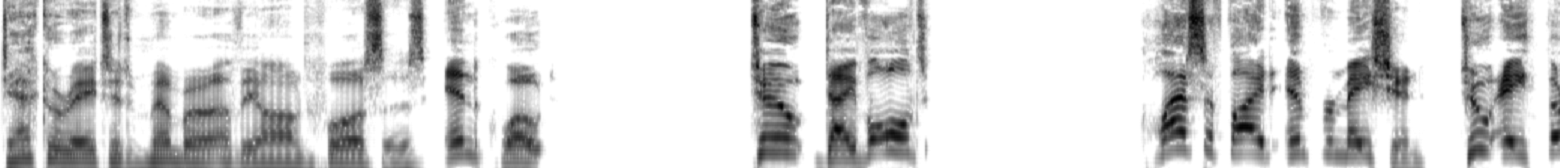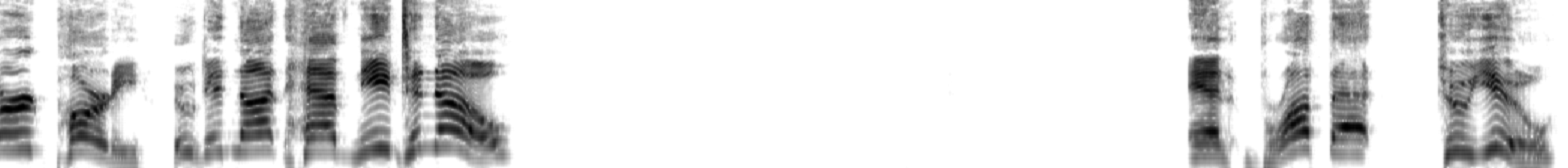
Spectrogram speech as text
decorated member of the armed forces, end quote, to divulge classified information to a third party who did not have need to know and brought that to you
